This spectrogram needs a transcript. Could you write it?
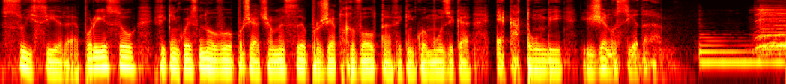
Suicida. Por isso, fiquem com esse novo projeto, chama-se Projeto Revolta. Fiquem com a música Hecatombe Genocida. This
